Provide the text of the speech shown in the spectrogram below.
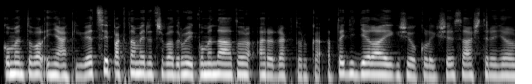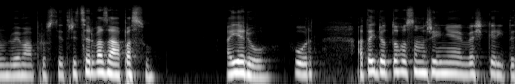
komentoval i nějaké věci, pak tam jde třeba druhý komentátor a redaktorka. A teď dělají, že jo, kolik, 64 dělám dvěma, prostě 32 zápasů. A jedu furt. A teď do toho samozřejmě veškerý ty,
